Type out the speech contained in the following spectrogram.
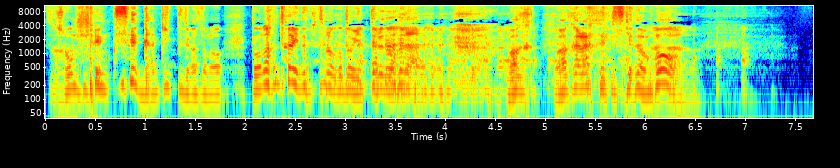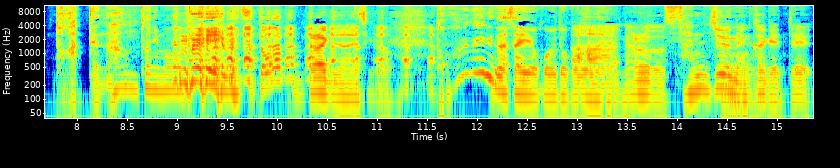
ションベンクセガキっていうか、その、どのあたりの人のことを言ってるのか、わか、わからないですけども、尖ってんな、本当にもう。うん。いや、別に尖ってるわけじゃないですけど。尖らないでくださいよ、こういうところで。ああ、なるほど。30年かけて、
